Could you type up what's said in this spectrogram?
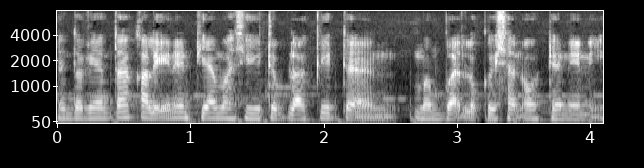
Dan ternyata kali ini dia masih hidup lagi dan membuat lukisan Oden ini.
